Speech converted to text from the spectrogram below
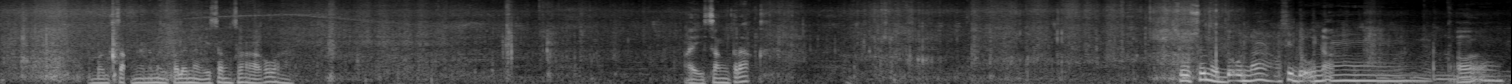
Bagsak na naman pala ng isang sako ah. Ay, isang truck. Susunod doon na kasi doon na ang. Tsaka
